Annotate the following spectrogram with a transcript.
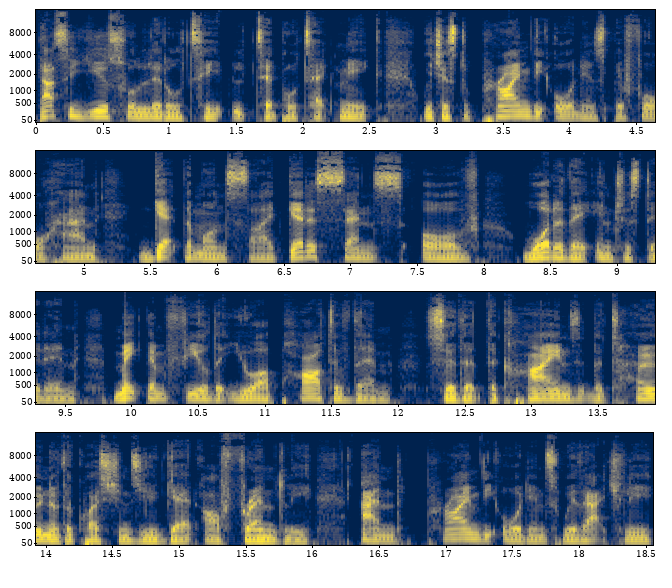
that's a useful little tip, tip or technique, which is to prime the audience beforehand, get them on side, get a sense of what are they interested in? Make them feel that you are part of them so that the kinds, the tone of the questions you get are friendly and prime the audience with actually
